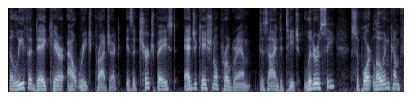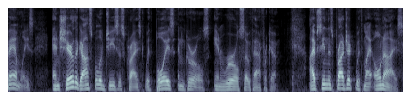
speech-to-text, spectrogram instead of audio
The Letha Daycare Outreach Project is a church based educational program designed to teach literacy, support low income families, and share the gospel of Jesus Christ with boys and girls in rural South Africa. I've seen this project with my own eyes.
